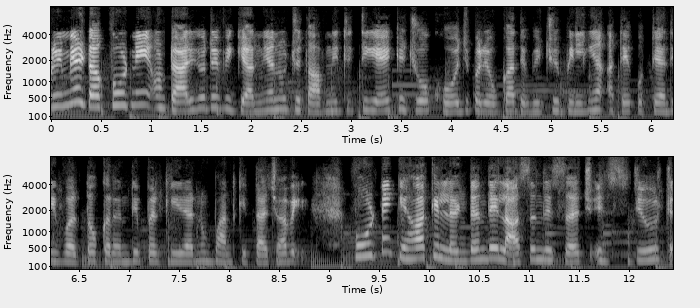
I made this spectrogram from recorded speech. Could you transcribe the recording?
ਪ੍ਰੀਮੀਅਰ ਡਗਫੋਰਡ ਨੇ ਓਨਟਾਰੀਓ ਦੇ ਵਿਗਿਆਨੀਆਂ ਨੂੰ ਚੇਤਾਵਨੀ ਦਿੱਤੀ ਹੈ ਕਿ ਜੋ ਖੋਜ ਪ੍ਰਯੋਗਾਂ ਦੇ ਵਿੱਚ ਬਿੱਲੀਆਂ ਅਤੇ ਕੁੱਤਿਆਂ ਦੀ ਵਰਤੋਂ ਕਰਨ ਦੀ ਪ੍ਰਕਿਰਿਆ ਨੂੰ ਬੰਦ ਕੀਤਾ ਜਾਵੇ। ਫੋਰਡ ਨੇ ਕਿਹਾ ਕਿ ਲੰਡਨ ਦੇ ਲਾਸਨ ਰਿਸਰਚ ਇੰਸਟੀਚਿਊਟ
